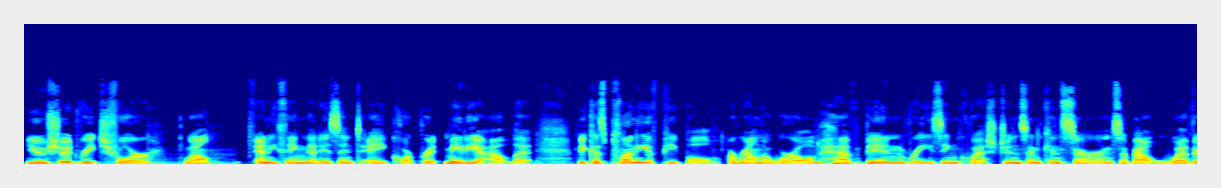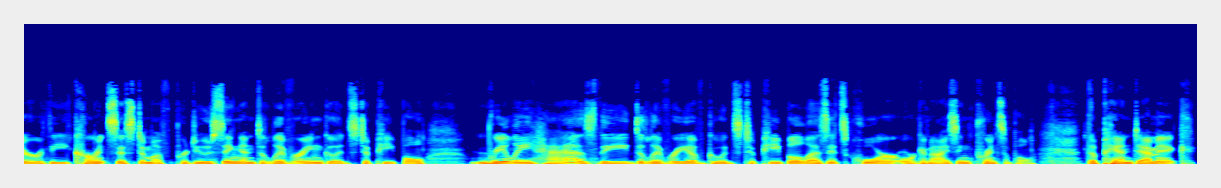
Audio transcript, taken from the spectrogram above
you should reach for, well, anything that isn't a corporate media outlet. Because plenty of people around the world have been raising questions and concerns about whether the current system of producing and delivering goods to people really has the delivery of goods to people as its core organizing principle. The pandemic,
